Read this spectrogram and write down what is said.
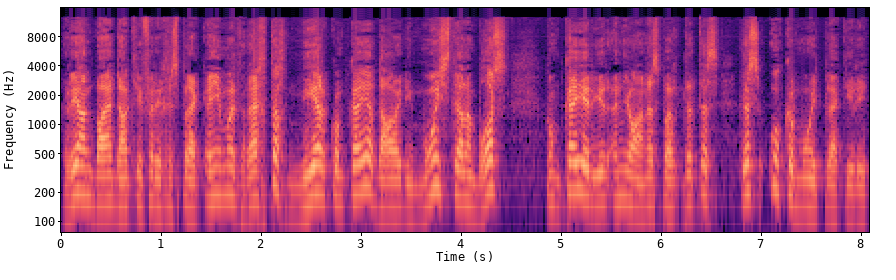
Rian baie dankie vir die gesprek en jy moet regtig meer kom kuier daar by die mooi Stellenbosch kom kuier hier in Johannesburg. Dit is dis ook 'n mooi plek hierdie.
